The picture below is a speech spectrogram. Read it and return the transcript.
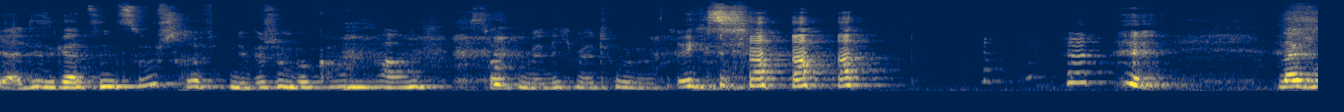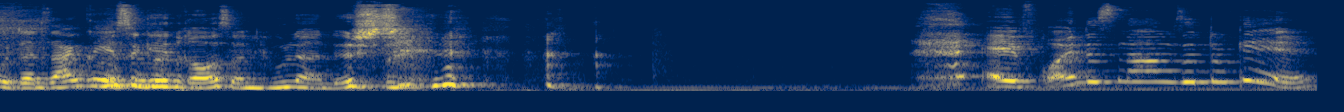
Ja, diese ganzen Zuschriften, die wir schon bekommen haben, das sollten wir nicht mehr tun übrigens. Na gut, dann sagen wir jetzt Grüße mal- gehen raus an Jula an der Stelle. Ey, Freundesnamen sind okay.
